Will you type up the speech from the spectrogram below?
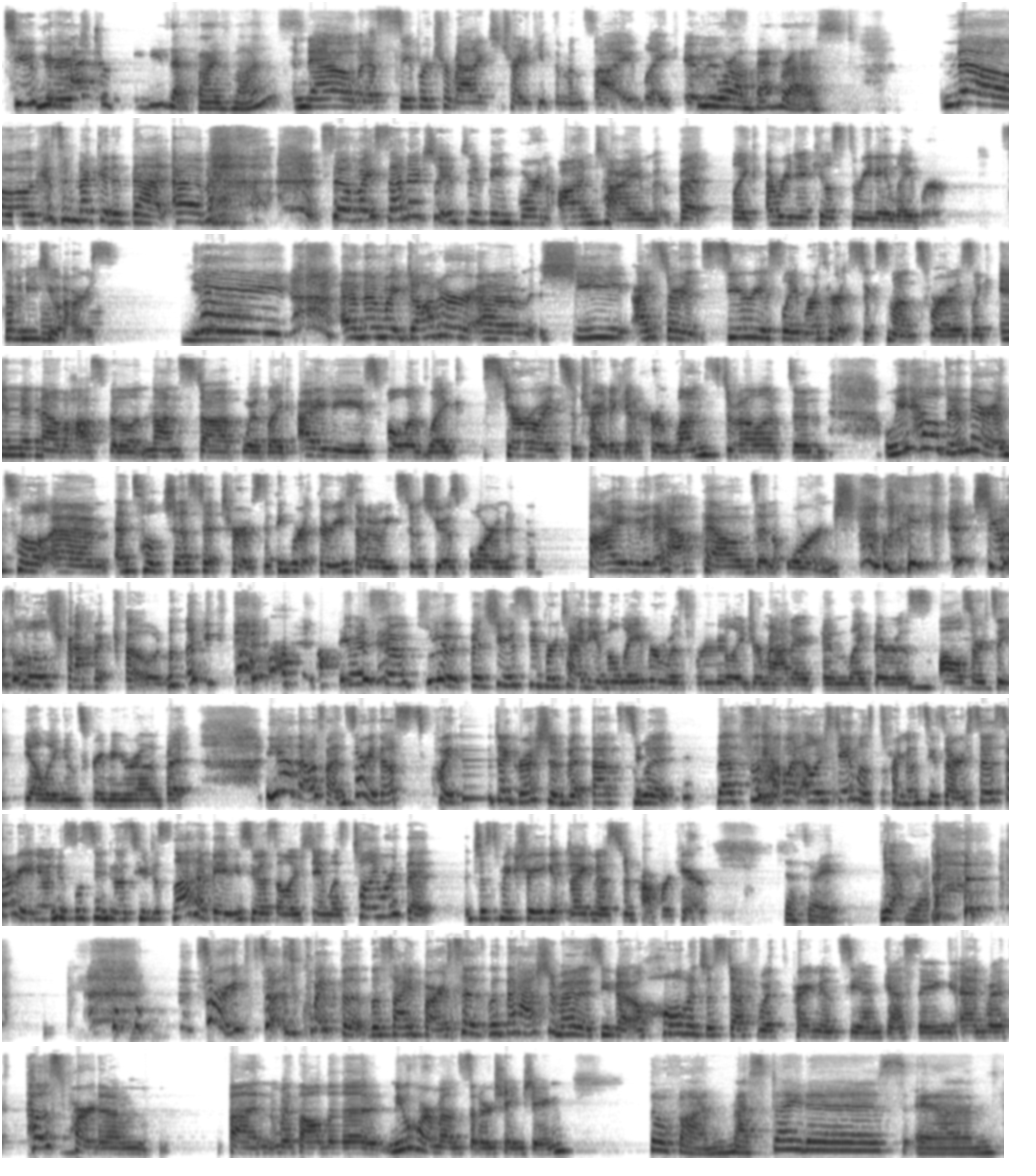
two you very had your babies at five months. no, but it's super traumatic to try to keep them inside. Like it you was, were on bed rest. no, because I'm not good at that. Um, so my son actually ended up being born on time, but like a ridiculous three day labor, 72 Oh. hours. Yay! And then my daughter, um, she, I started serious labor with her at six months, where I was like in and out of the hospital nonstop with like IVs full of like steroids to try to get her lungs developed, and we held in there until um, until just at terms. I think we're at 37 weeks when she was born. Five and a half pounds and orange. Like she was a little traffic cone. Like it was so cute, but she was super tiny and the labor was really dramatic and like there was all sorts of yelling and screaming around. But yeah, that was fun. Sorry, that was quite the digression, but that's what that's what Ehlers-Danlos pregnancies are. So sorry, anyone who's listening to this who does not have babies who has Ehlers-Danlos, totally worth it. Just make sure you get diagnosed in proper care. That's right. Yeah. Yeah. Sorry, so quite the, the sidebar. So with the Hashimoto's, you got a whole bunch of stuff with pregnancy, I'm guessing, and with postpartum fun with all the new hormones that are changing. So fun. Mastitis and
